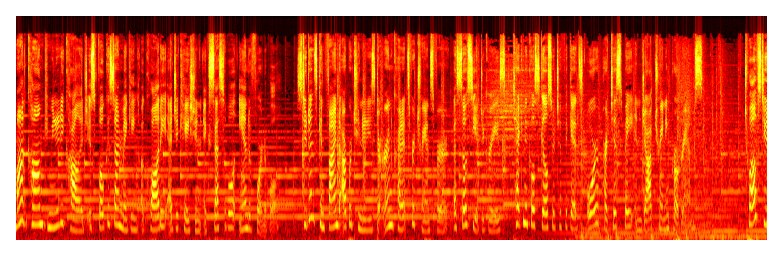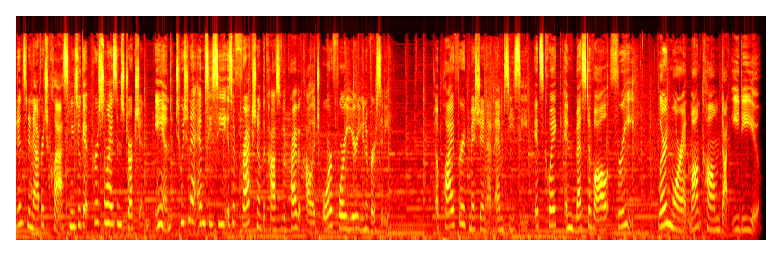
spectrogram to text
Montcalm Community College is focused on making a quality education accessible and affordable. Students can find opportunities to earn credits for transfer, associate degrees, technical skill certificates, or participate in job training programs. 12 students in an average class means you'll get personalized instruction, and tuition at MCC is a fraction of the cost of a private college or four year university. Apply for admission at MCC. It's quick and, best of all, free. Learn more at montcalm.edu.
